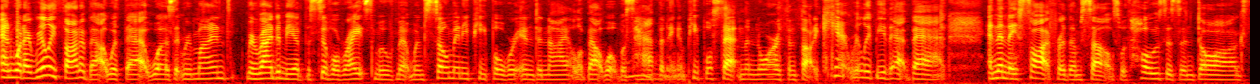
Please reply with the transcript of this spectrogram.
And what I really thought about with that was it remind, reminded me of the civil rights movement when so many people were in denial about what Mm. was happening. And people sat in the North and thought, it can't really be that bad. And then they saw it for themselves with hoses and dogs,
